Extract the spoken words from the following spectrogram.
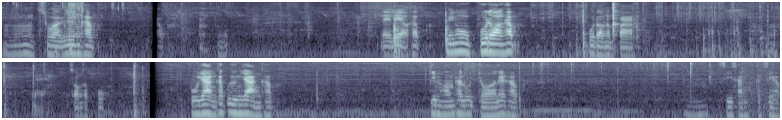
อืมสัวอึ้งครับครับ ได้แล้วครับ เมนูปูดองครับปูดองน้ำปลาได้สองกับปูปูย่างครับอึ้งย่างครับกลินหอมทะลุจอเลยครับอืมสีสันกระเสียบ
